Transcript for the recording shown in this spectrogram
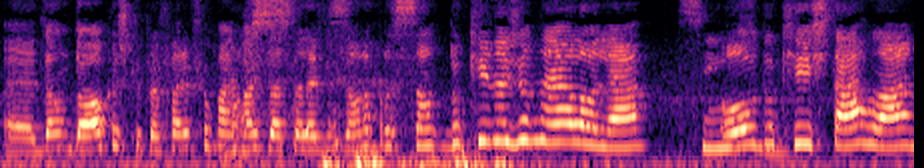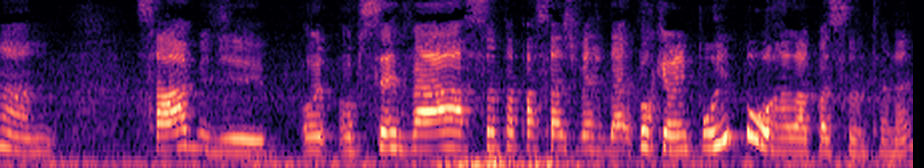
é, dondocas que preferem filmar a imagem da televisão na procissão do que na janela olhar. Sim, Ou sim. do que estar lá, na, sabe? De observar a santa passar de verdade. Porque eu empurro, empurra lá com a santa, né?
